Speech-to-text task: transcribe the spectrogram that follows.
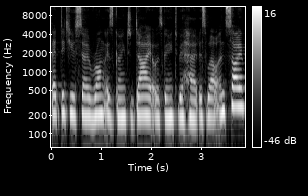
that did you so wrong is going to die or is going to be hurt as well. And so,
